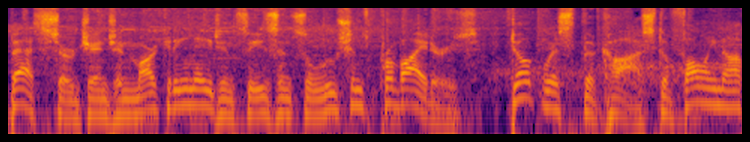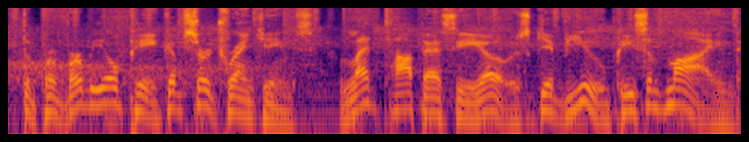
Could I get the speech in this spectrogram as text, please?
best search engine marketing agencies and solutions providers. Don't risk the cost of falling off the proverbial peak of search rankings. Let Top SEOs give you peace of mind.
